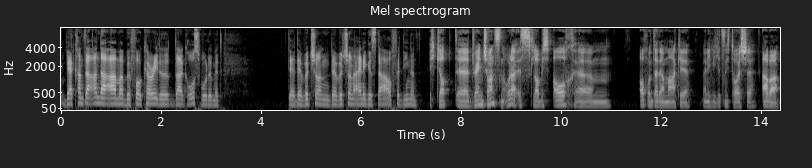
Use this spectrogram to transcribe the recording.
wer kannte Under Armour, bevor Curry da, da, groß wurde mit? Der, der, wird schon, der wird schon einiges da auch verdienen. Ich glaube, äh, Dwayne Johnson, oder? Ist, glaube ich, auch, ähm, auch unter der Marke, wenn ich mich jetzt nicht täusche. Aber.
